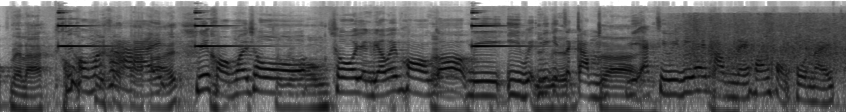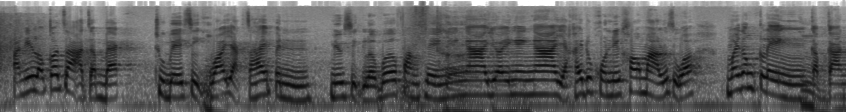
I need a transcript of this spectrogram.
รบเลยนะมีของมาขายมีของมาโชว์ของโชว์อย่างเดียวไม่พอก็มีอีเวนต์มีกิจกรรมใช่มีแอคทิวิตี้ให้ทำในห้องของโคนไนอันนี้เราก็จะอาจจะ back to basic ว่าอยากจะให้เป็น music lover ฟังเพลงใช่ง่ายๆ ย่อยง่ายๆ อยากให้ทุกคนที่เข้ามารู้สึกว่าไม่ต้องเกรงกับการ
